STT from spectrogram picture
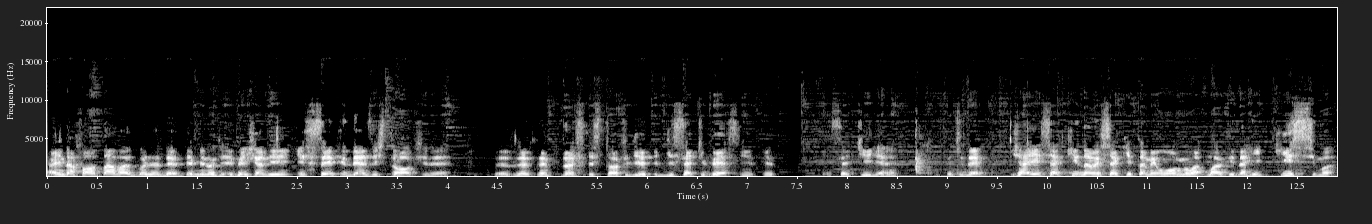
Ainda faltava coisa, terminou fechando em, 110 estrofes, né? Dentro das estrofes de, de sete versos, em, em setilha, né? 110. Já esse aqui não, esse aqui também é um homem, uma, uma vida riquíssima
